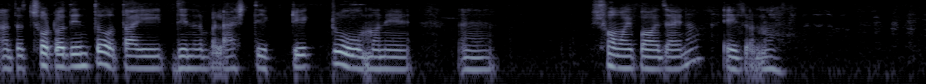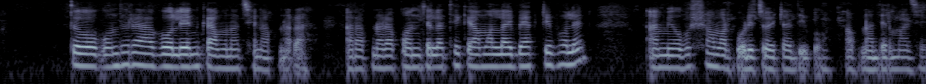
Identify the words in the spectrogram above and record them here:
আর তো ছোটো দিন তো, তাই দিনের বেলা আসতে একটু একটু মানে সময় পাওয়া যায় না, এই জন্য। তো বন্ধুরা বলেন, কেমন আছেন আপনারা? আর আপনারা কোন জেলা থেকে আমার লাইভ অ্যাক্টিভ হলেন? আমি অবশ্য আমার পরিচয়টা দিব আপনাদের মাঝে।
